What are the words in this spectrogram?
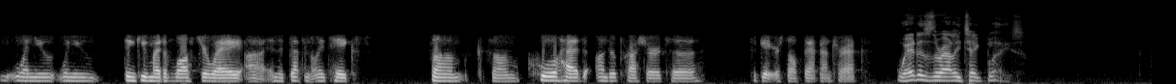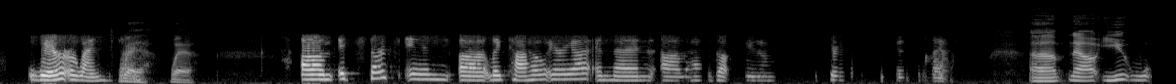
when you when you think you might have lost your way, uh, and it definitely takes some some cool head under pressure to to get yourself back on track. Where does the rally take place? Where or when? Sorry. Where? Where? Um, it starts in uh, Lake Tahoe area and then um, heads up to. Um, now, you w-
